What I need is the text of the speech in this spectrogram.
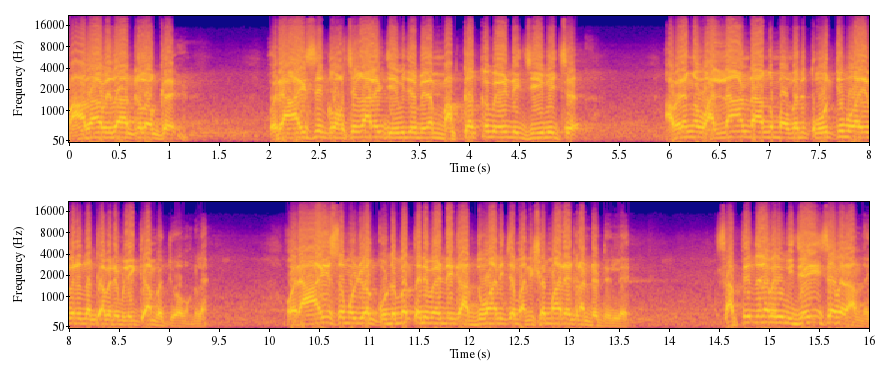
മാതാപിതാക്കളൊക്കെ ഒരാഴ്ച കുറച്ചു കാലം ജീവിച്ച് പിന്നെ മക്കൾക്ക് വേണ്ടി ജീവിച്ച് അവരങ്ങ് വല്ലാണ്ടാകുമ്പോൾ അവർ തോറ്റുപോയവർ എന്നൊക്കെ അവരെ വിളിക്കാൻ പറ്റുമോ മക്കളെ? ഒരായുസ് മുഴുവൻ കുടുംബത്തിന് വേണ്ടി അധ്വാനിച്ച മനുഷ്യന്മാരെ കണ്ടിട്ടില്ലേ? സത്യത്തിൽ അവർ വിജയിച്ചവരാന്നേ.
